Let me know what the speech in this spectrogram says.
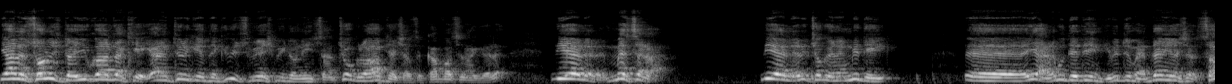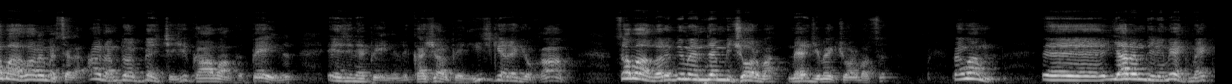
Yani sonuçta yukarıdaki yani Türkiye'deki 3-5 milyon insan çok rahat yaşasın kafasına göre. Diğerleri mesela diğerleri çok önemli değil. Ee, yani bu dediğim gibi dümenden yaşar. Sabahları mesela adam 4-5 çeşit kahvaltı, peynir, ezine peyniri, kaşar peyniri hiç gerek yok abi. Sabahları dümenden bir çorba, mercimek çorbası. Tamam mı? Ee, yarım dilim ekmek.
